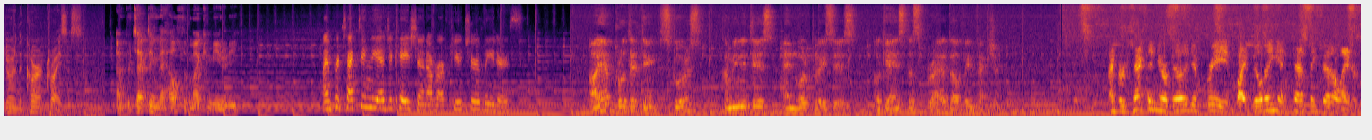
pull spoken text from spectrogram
during the current crisis. I'm protecting the health of my community. I'm protecting the education of our future leaders. I am protecting schools, communities, and workplaces against the spread of infection. I'm protecting your ability to breathe by building and testing ventilators.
